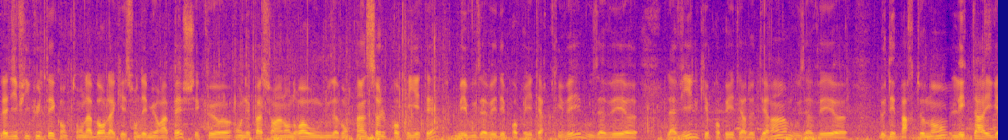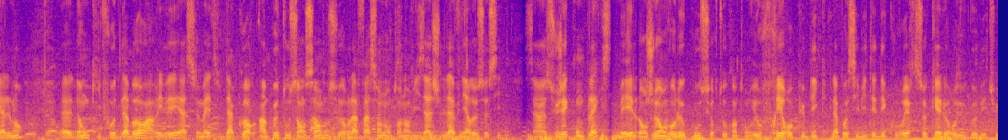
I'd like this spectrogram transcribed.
La difficulté quand on aborde la question des murs à pêche, c'est qu'on n'est pas sur un endroit où nous avons un seul propriétaire, mais vous avez des propriétaires privés, vous avez euh, la ville qui est propriétaire de terrain, vous avez euh, le département, l'État également. Euh, donc il faut d'abord arriver à se mettre d'accord un peu tous ensemble sur la façon dont on envisage l'avenir de ce site. C'est un sujet complexe, mais l'enjeu en vaut le coup, surtout quand on veut offrir au public la possibilité de découvrir ce qu'est le rue Hugo Bétu.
